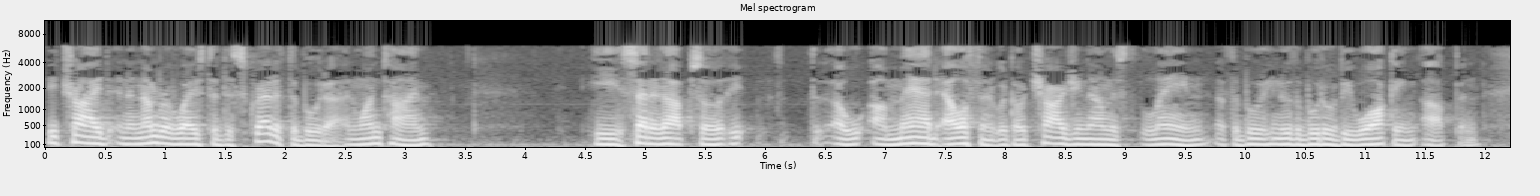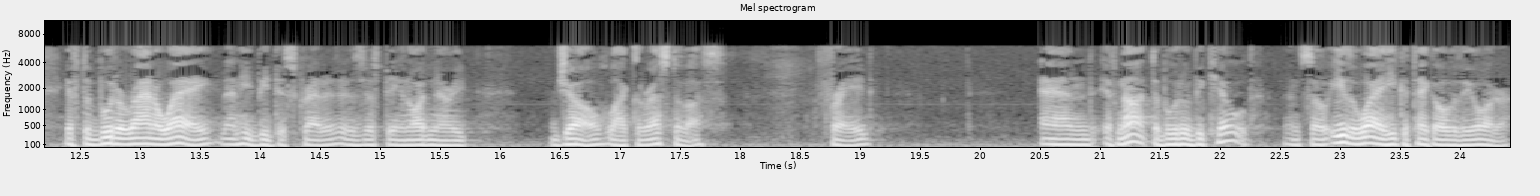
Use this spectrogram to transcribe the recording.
He tried in a number of ways to discredit the Buddha, and one time he set it up so he, a, a, mad elephant would go charging down this lane that the Buddha, he knew the Buddha would be walking up, and if the Buddha ran away, then he'd be discredited as just being an ordinary Joe, like the rest of us, afraid. And if not, the Buddha would be killed. And so either way, he could take over the order.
